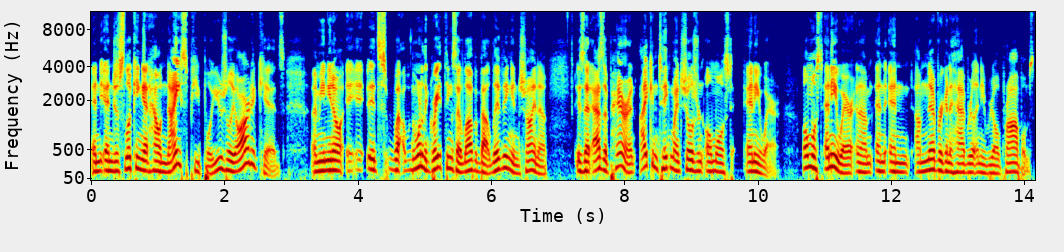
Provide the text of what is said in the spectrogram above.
And and just looking at how nice people usually are to kids. I mean, you know, it, it's one of the great things I love about living in China is that as a parent, I can take my children almost anywhere almost anywhere, and I'm and, and I'm never going to have real, any real problems.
